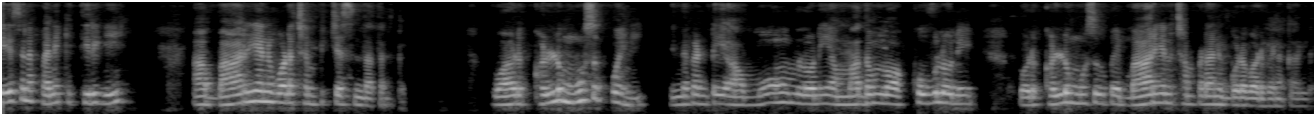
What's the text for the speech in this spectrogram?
చేసిన పనికి తిరిగి ఆ భార్యను కూడా చంపించేసింది అతనితో వాడు కళ్ళు మూసుకుపోయినాయి. ఎందుకంటే ఆ మోహంలోని ఆ మదంలో ఆ కొవ్వులోని వాడు కళ్ళు మూసుకుపోయి భార్యను చంపడానికి కూడా వాడు వెనకాలి.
